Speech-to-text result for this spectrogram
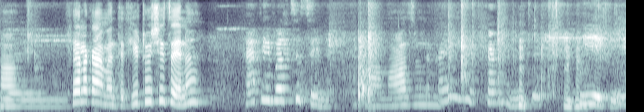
हां ह्याला काय म्हणतात? ही ठुशीच आहे ना? हा ते आहे ना. हां मग अजून काय काय ही एक आहे.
